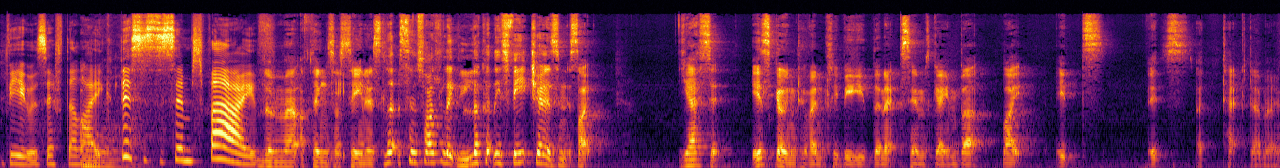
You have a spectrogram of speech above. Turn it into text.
views if they're like, "This is The Sims 5." The amount of things I've seen is look since I've like look at these features, and it's like, yes, it is going to eventually be the next Sims game, but like it's it's a tech demo.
